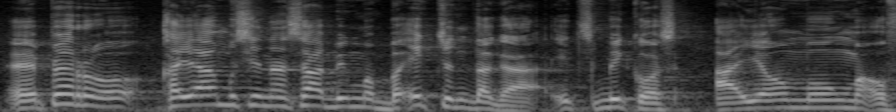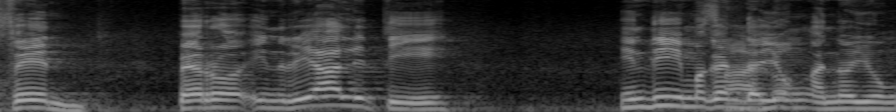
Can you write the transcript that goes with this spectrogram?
Eh, pero kaya mo sinasabing mabait yung daga, it's because ayaw mong ma-offend. Pero in reality, hindi maganda Salot. yung ano yung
